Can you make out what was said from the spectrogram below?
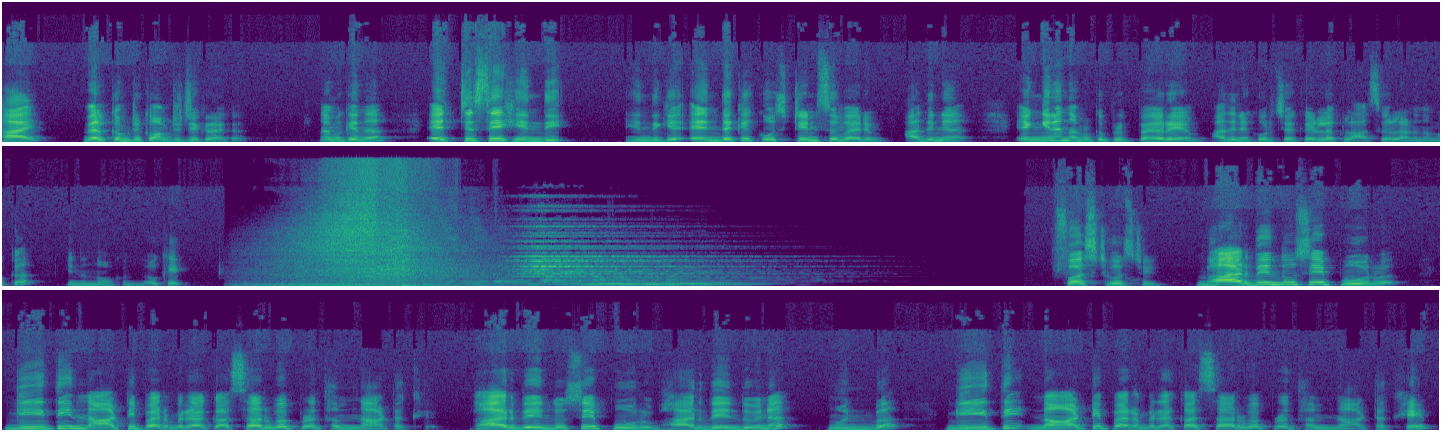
Hi welcome to competitive cracker നമുക്കിന്ന് H S A Hindi ഹിന്ദിക്ക് എന്തൊക്കെ ക്വസ്റ്റ്യൻസ് വരും അതിന് എങ്ങനെ നമുക്ക് പ്രിപ്പയർ ചെയ്യാം അതിനെക്കുറിച്ചൊക്കെയുള്ള ക്ലാസ്സുകളാണ് നമുക്ക് ഇന്ന് നോക്കുന്നത് ഓക്കെ ഫസ്റ്റ് ക്വസ്റ്റ്യൻ ഭാരതേന്ദു സെ പൂർവ് ഗീതി നാട്യ പരമ്പരാക്ക സർവപ്രഥം നാടക് ഭാരതേന്ദു സെ പൂർവ് ഭാരതേന്ദുവിന് മുൻപ് ഗീതി നാട്യ പരമ്പരക്ക സർവപ്രഥം നാട്ടകെ.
